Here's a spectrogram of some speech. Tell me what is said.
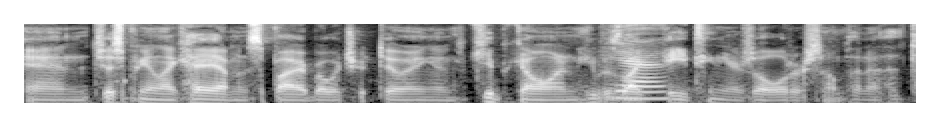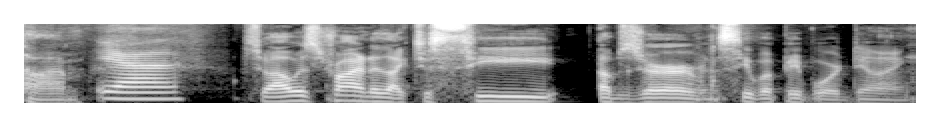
and just being like, "Hey, I'm inspired by what you're doing," and keep going. He was like 18 years old or something at the time, Yeah. so I was trying to like just see, observe, and see what people were doing.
